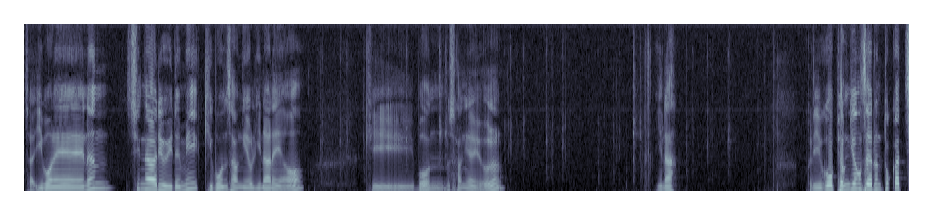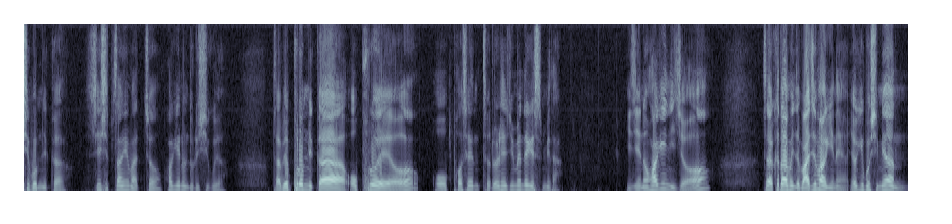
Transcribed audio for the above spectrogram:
자, 이번에는 시나리오 이름이 기본 상여율 인하네요. 기본 상여율 인하. 그리고 변경셀은 똑같이 뭡니까? C13이 맞죠? 확인을 누르시고요. 자, 몇 프로입니까? 5%예요. 5%를 해주면 되겠습니다. 이제는 확인이죠. 자, 그 다음에 이제 마지막이네요. 여기 보시면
